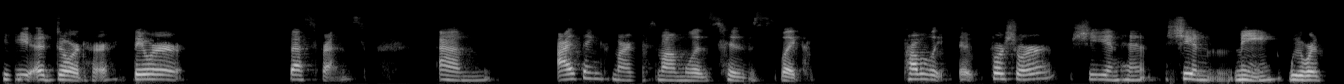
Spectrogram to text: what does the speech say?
He adored her. They were best friends. Um, I think Marc's mom was his like probably for sure she and him she and me we were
